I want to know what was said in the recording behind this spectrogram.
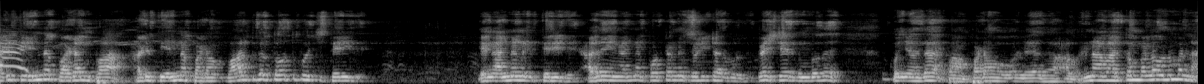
அடுத்து என்ன படம்ப்பா அடுத்து என்ன படம்? வாழ்த்துக்கள் தோத்து போச்சு தெரியுது. எங்கள் அண்ணனுக்கு தெரியுது. அதை எங்கள் அண்ணன் பொட்டன்னு சொல்லிட்டார் போல பேசிட்டே இருக்கும்போது கொஞ்சம் இதாக இருப்பான் படம் இல்லை அவர் நான் வருத்தம் பண்ணல ஒன்றும் பண்ணல.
